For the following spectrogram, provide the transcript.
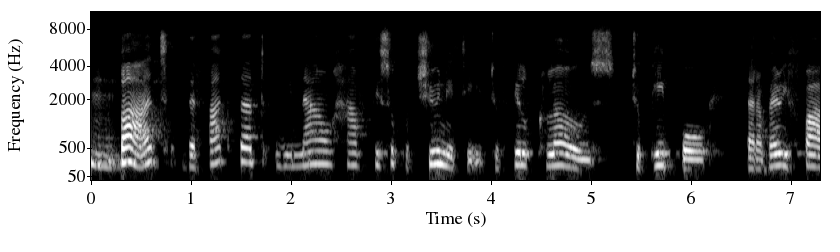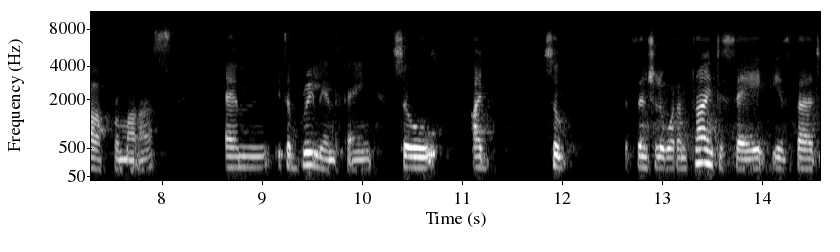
Mm. But the fact that we now have this opportunity to feel close to people that are very far from us, um, it's a brilliant thing. So I, so essentially what I'm trying to say is that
